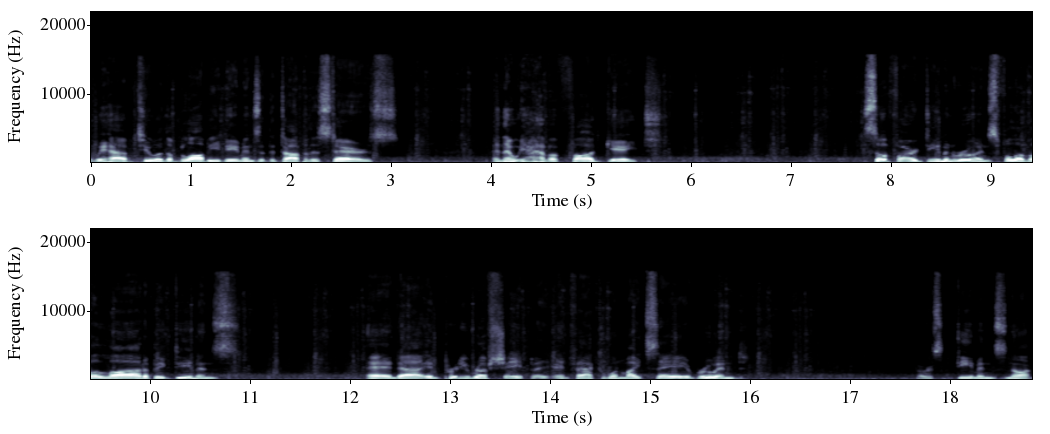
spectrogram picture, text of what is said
We have two of the blobby demons at the top of the stairs. And then we have a fog gate. So far, Demon Ruins full of a lot of big demons. And uh, in pretty rough shape. In fact, one might say ruined. Or demons not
